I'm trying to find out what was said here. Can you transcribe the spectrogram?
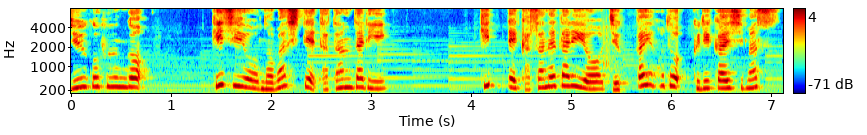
15分後、生地を伸ばして畳んだり、切って重ねたりを10回ほど繰り返します。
